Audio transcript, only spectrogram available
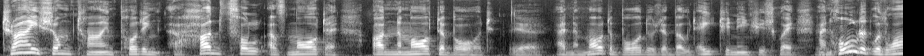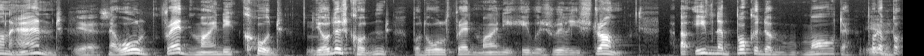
try sometime putting a hod full of mortar on the mortar board. Yeah. And the mortar board was about 18 inches square. And hold it with one hand. Yes. Now, old Fred Miney could. The mm. others couldn't, but old Fred Miney, he was really strong. Uh, even a bucket of mortar. Put Yeah. a bu-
